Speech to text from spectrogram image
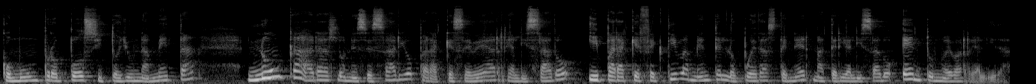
como un propósito y una meta, Nunca harás lo necesario para que se vea realizado y para que efectivamente lo puedas tener materializado en tu nueva realidad.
